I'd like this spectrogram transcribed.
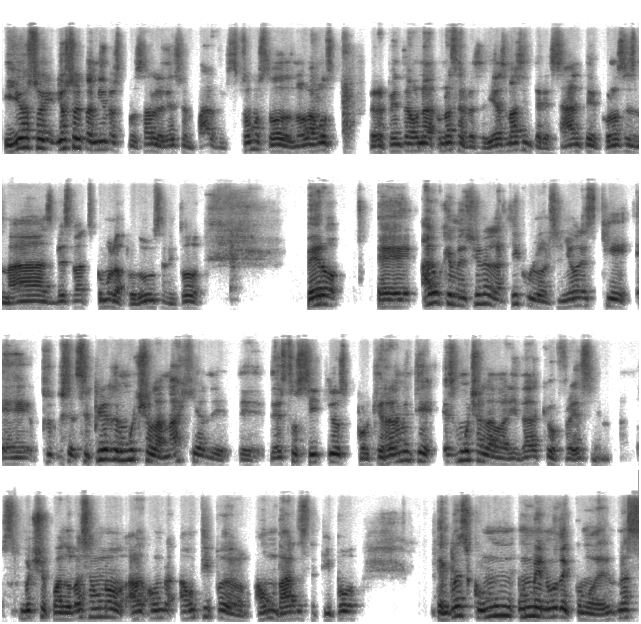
Y yo soy, yo soy también responsable de eso en parte. Somos todos, ¿no? Vamos de repente a una, una cervecería es más interesante, conoces más, ves más cómo la producen y todo. Pero eh, algo que menciona el artículo el señor es que eh, pues, se, pierde mucho la magia de, de, de, estos sitios porque realmente es mucha la variedad que ofrecen mucho cuando vas a, uno, a, un, a un tipo de, a un bar de este tipo, te encuentras con un, un menú de como de unas,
